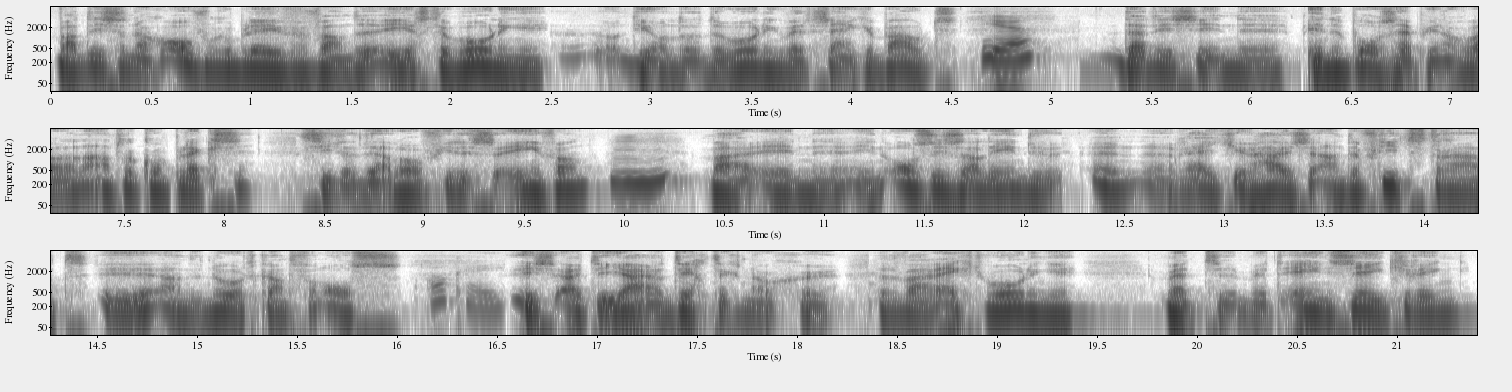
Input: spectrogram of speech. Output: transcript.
Wat is er nog overgebleven van de eerste woningen die onder de woningwet zijn gebouwd? Ja. Dat is in, eh, in de bos heb je nog wel een aantal complexen. Citadelhofje is er één van. Maar in, eh, in Os is alleen de, een, een rijtje huizen aan de Vlietstraat, eh, aan de noordkant van Os. Is uit de jaren 30 nog. dat waren echt woningen met, met één zekering.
